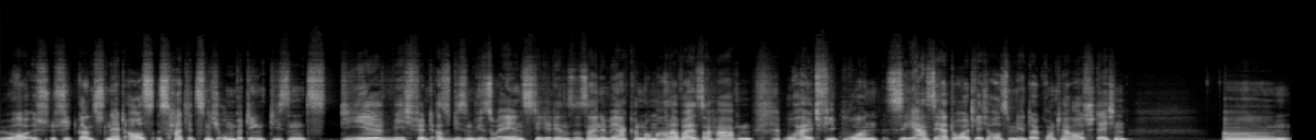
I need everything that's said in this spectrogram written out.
ja, es, es, sieht ganz nett aus. Es hat jetzt nicht unbedingt diesen Stil, wie ich finde, also diesen visuellen Stil, den so seine Werke normalerweise haben, wo halt Figuren sehr, sehr deutlich aus dem Hintergrund herausstechen. Ähm,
